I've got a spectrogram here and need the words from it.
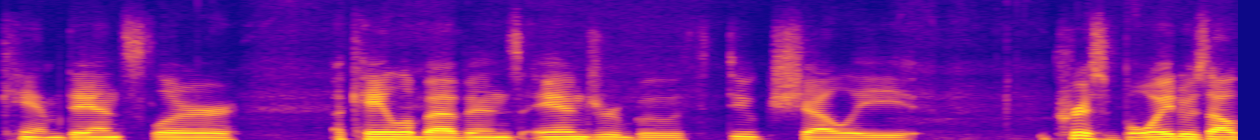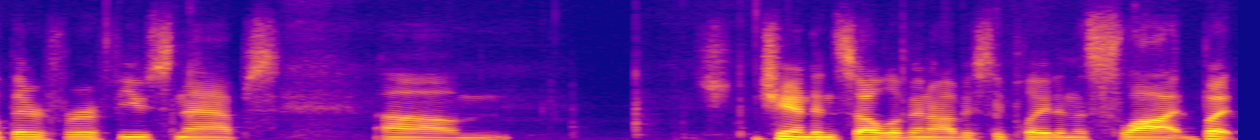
Cam Dantzler, Caleb Evans, Andrew Booth, Duke Shelley, Chris Boyd was out there for a few snaps. Um, Chandon Sullivan obviously played in the slot, but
